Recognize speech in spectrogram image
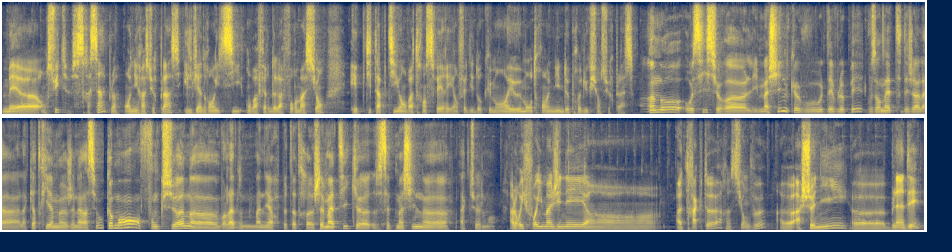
Mais euh, ensuite, ce sera simple. On ira sur place, ils viendront ici, on va faire de la formation et petit à petit, on va transférer en fait des documents et eux monteront une ligne de production sur place. Un mot aussi sur euh, les machines que vous développez. Vous en êtes déjà la, la quatrième génération. Comment fonctionne, euh, voilà, de manière peut-être schématique, cette machine actuellement? Alors, il faut imaginer un, un, tracteur, si on veut, à chenilles, blindé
